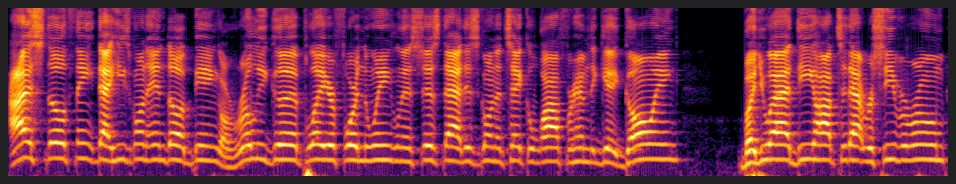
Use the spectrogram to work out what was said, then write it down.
I still think that he's going to end up being a really good player for New England. It's just that it's going to take a while for him to get going. But you add D Hop to that receiver room,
